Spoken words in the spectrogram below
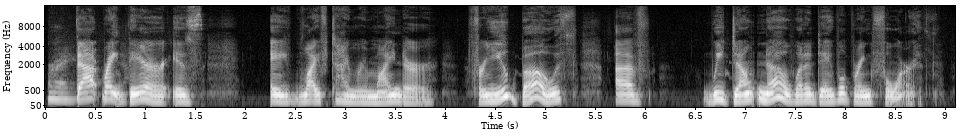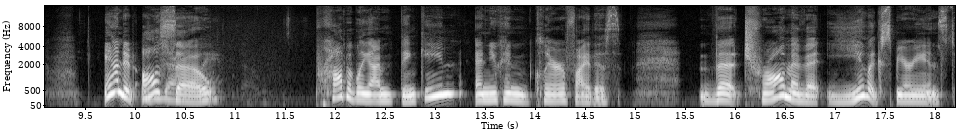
right. that right there is a lifetime reminder for you both of we don't know what a day will bring forth. And it also exactly probably I'm thinking, and you can clarify this, the trauma that you experienced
